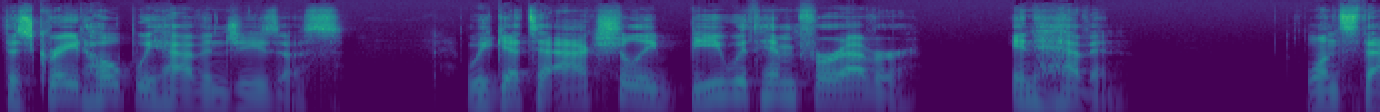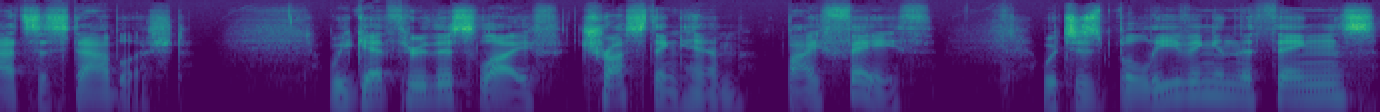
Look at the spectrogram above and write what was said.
this great hope we have in Jesus. We get to actually be with Him forever in heaven once that's established. We get through this life trusting Him by faith which is believing in the things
